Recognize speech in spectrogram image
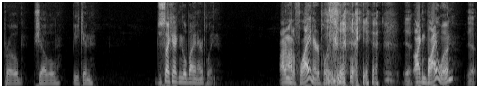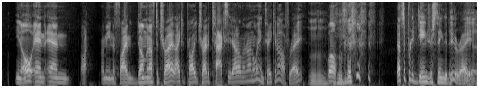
probe, shovel, beacon, just like I can go buy an airplane. I don't know how to fly an airplane. yeah. Yeah. I can buy one. Yeah. you know, and and I, I mean, if I'm dumb enough to try it, I could probably try to taxi it out on the runway and take it off, right? Mm-hmm. Well, that's a pretty dangerous thing to do, right? Yeah.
